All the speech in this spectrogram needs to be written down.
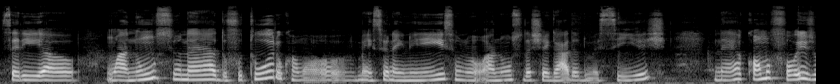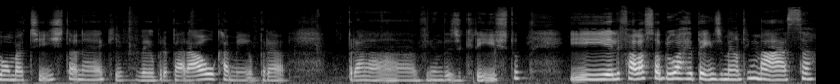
seria um anúncio, né, do futuro, como mencionei no início, o anúncio da chegada do Messias, né? Como foi João Batista, né, que veio preparar o caminho para a vinda de Cristo. E ele fala sobre o arrependimento em massa,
